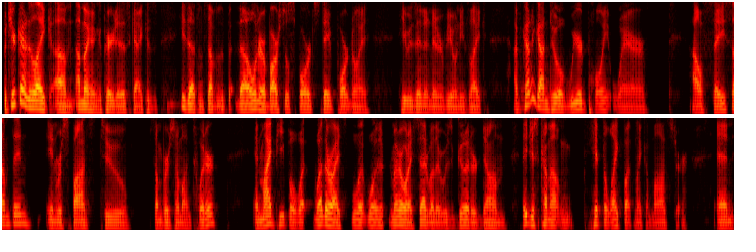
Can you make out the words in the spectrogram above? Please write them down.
But you're kind of like, um, I'm not going to compare you to this guy because he's had some stuff. In the, the owner of Barstool Sports, Dave Portnoy, he was in an interview and he's like, I've mm. kind of gotten to a weird point where I'll say something in response to some person I'm on Twitter, and my people, what whether I what, what no matter what I said, whether it was good or dumb, they just come out and hit the like button like a monster. And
